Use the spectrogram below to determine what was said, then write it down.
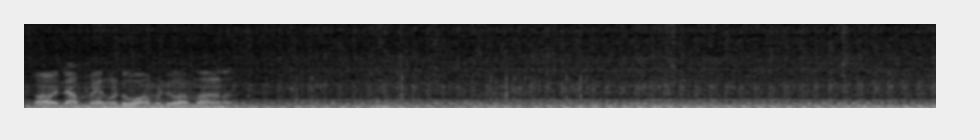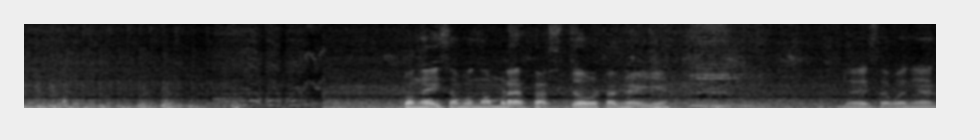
അപ്പോൾ അവന്റെ അമ്മയും കൊണ്ട് പോകാൻ വേണ്ടി വന്നതാണ്. ഇപ്പം ഗൈസ് അപ്പം നമ്മുടെ ഫസ്റ്റ് ഓട്ടം കഴിഞ്ഞ് ഗൈസ് അപ്പം ഞാൻ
